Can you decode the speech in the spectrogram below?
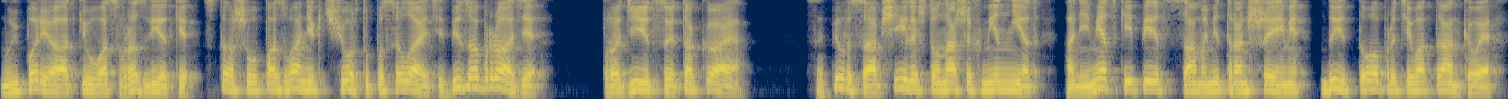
«Ну и порядки у вас в разведке. Старшего по званию к черту посылаете. Безобразие!» «Традиция такая!» Саперы сообщили, что наших мин нет, а немецкие перед самыми траншеями, да и то противотанковые –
